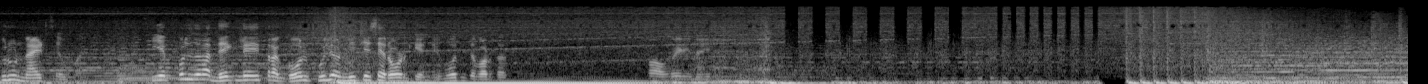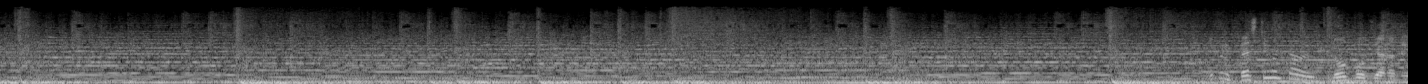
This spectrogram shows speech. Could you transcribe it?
शुरू नाइट से हुआ है। ये पुल जरा देख ले, इतना गोल पुल और नीचे से रोड के बहुत ही ज़बरदस्त। वेरी नाइस फेस्टिवल का लोग बहुत ज़्यादा थे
